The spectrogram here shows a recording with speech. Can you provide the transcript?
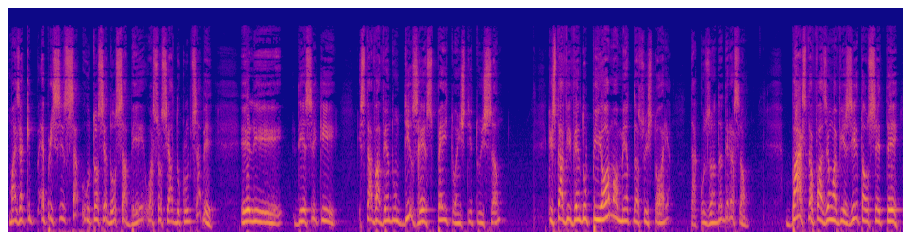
mas é que é preciso o torcedor saber, o associado do clube saber. Ele disse que estava havendo um desrespeito à instituição, que está vivendo o pior momento da sua história, está acusando a direção. Basta fazer uma visita ao CT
